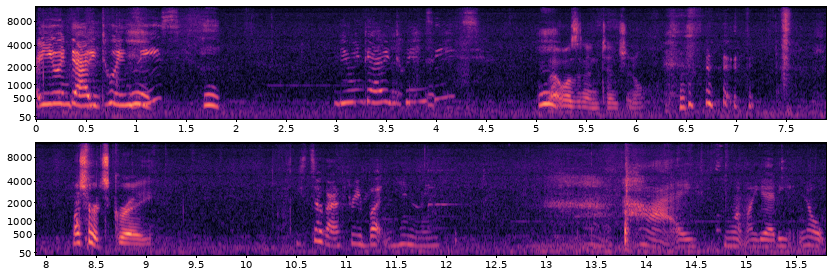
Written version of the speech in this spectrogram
Are you and Daddy twinsies? You and Daddy twinsies? That wasn't intentional. My shirt's gray. You still got a three button Henley. Hi. You want my daddy? Nope.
